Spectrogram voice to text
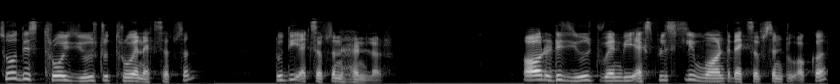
So this throw is used to throw an exception to the exception handler. Or it is used when we explicitly want an exception to occur.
